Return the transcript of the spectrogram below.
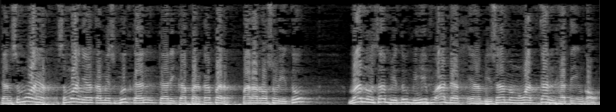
Dan semua semuanya kami sebutkan dari kabar-kabar para rasul itu manusia itu bihi fuadak yang bisa menguatkan hati engkau.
